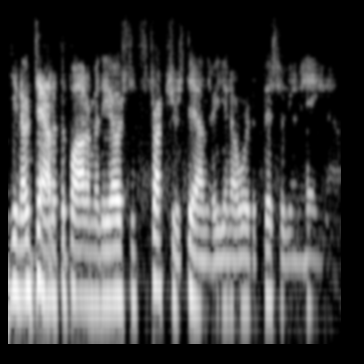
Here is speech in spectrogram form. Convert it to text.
you know, down at the bottom of the ocean, structures down there, you know, where the fish are going to hang out.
